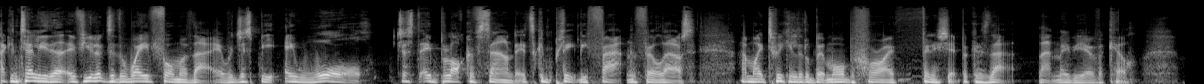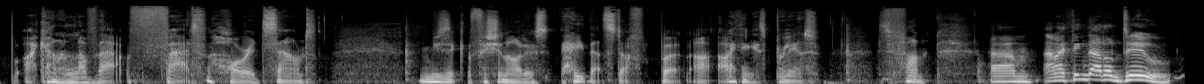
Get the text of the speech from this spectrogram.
I can tell you that if you looked at the waveform of that, it would just be a wall, just a block of sound. It's completely fat and filled out. I might tweak a little bit more before I finish it because that that may be overkill. But I kind of love that fat, horrid sound. Music aficionados hate that stuff, but I, I think it's brilliant. It's fun, um, and I think that'll do.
